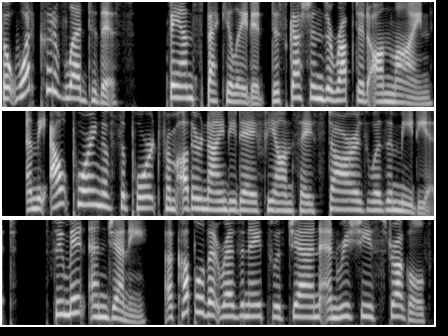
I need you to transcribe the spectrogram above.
But what could have led to this? Fans speculated, discussions erupted online, and the outpouring of support from other 90 Day Fiancé stars was immediate. Sumit and Jenny, a couple that resonates with Jen and Rishi's struggles,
